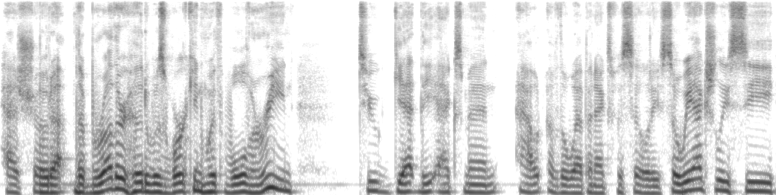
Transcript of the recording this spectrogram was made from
has showed up. The Brotherhood was working with Wolverine to get the X Men out of the Weapon X facility. So we actually see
